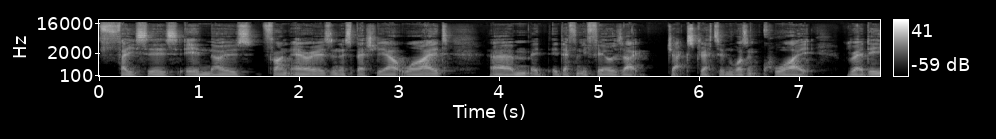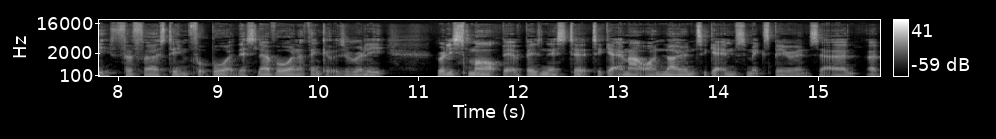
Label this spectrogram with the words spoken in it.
faces in those front areas and especially out wide. Um, it, it, definitely feels like Jack Stretton wasn't quite ready for first team football at this level, and I think it was a really really smart bit of business to, to get him out on loan to get him some experience at a,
